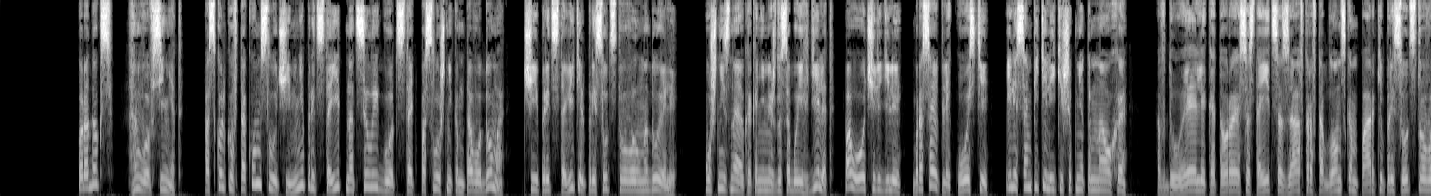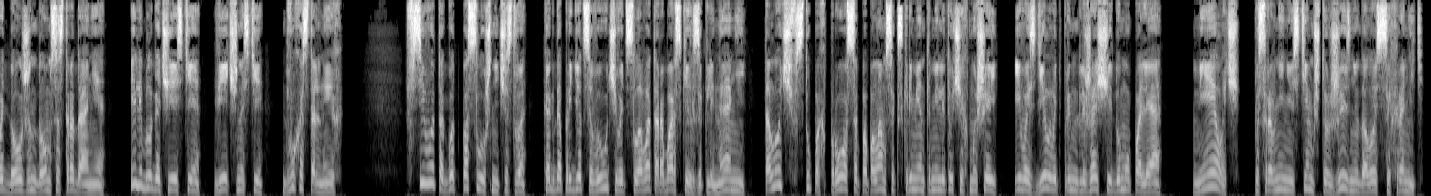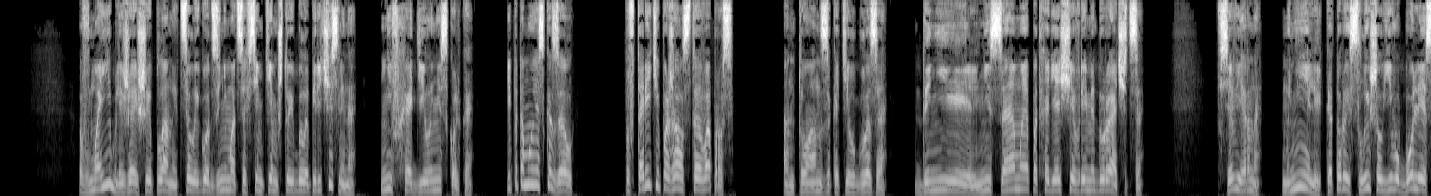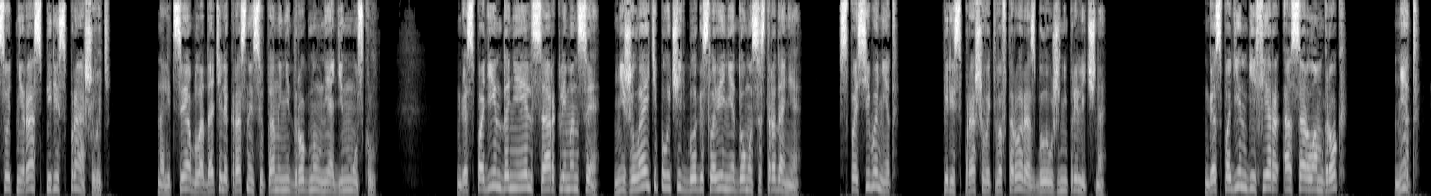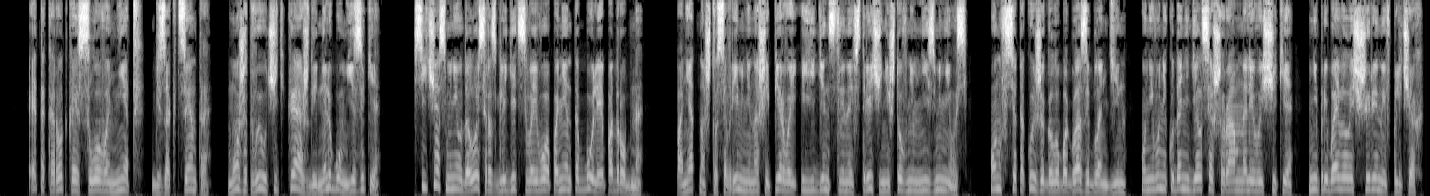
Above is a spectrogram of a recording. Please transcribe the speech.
Парадокс? Вовсе нет, поскольку в таком случае мне предстоит на целый год стать послушником того дома, чей представитель присутствовал на дуэли. Уж не знаю, как они между собой их делят, по очереди ли, бросают ли кости, или сам Пятилики шепнет им на ухо. В дуэли, которая состоится завтра в Таблонском парке, присутствовать должен Дом Сострадания, или Благочестия, Вечности, двух остальных. Всего-то год послушничества, когда придется выучивать слова тарабарских заклинаний, толочь в ступах проса пополам с экскрементами летучих мышей и возделывать принадлежащие дому поля. Мелочь по сравнению с тем, что жизнь удалось сохранить. В мои ближайшие планы целый год заниматься всем тем, что и было перечислено, не входило нисколько. И потому я сказал, повторите, пожалуйста, вопрос. Антуан закатил глаза. «Даниэль, не самое подходящее время дурачиться». «Все верно. Мне ли, который слышал его более сотни раз, переспрашивать?» На лице обладателя красной сутаны не дрогнул ни один мускул. «Господин Даниэль Сар Клеменсе, не желаете получить благословение Дома Сострадания?» «Спасибо, нет». Переспрашивать во второй раз было уже неприлично. «Господин Гефер Асар Ламгрок?» «Нет». Это короткое слово «нет» без акцента может выучить каждый на любом языке. Сейчас мне удалось разглядеть своего оппонента более подробно. Понятно, что со времени нашей первой и единственной встречи ничто в нем не изменилось. Он все такой же голубоглазый блондин, у него никуда не делся шрам на левой щеке, не прибавилось ширины в плечах.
